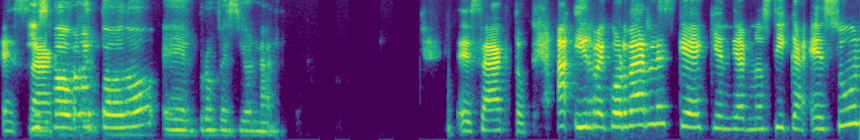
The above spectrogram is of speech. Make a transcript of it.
Exacto. Y sobre todo el profesional. Exacto. Ah, y recordarles que quien diagnostica es un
